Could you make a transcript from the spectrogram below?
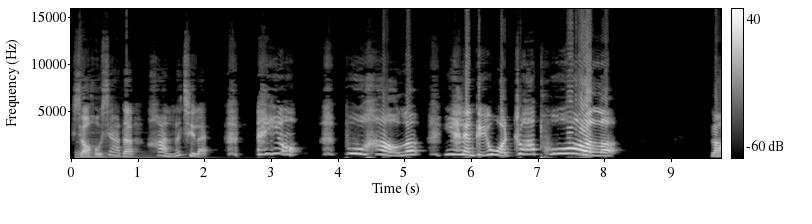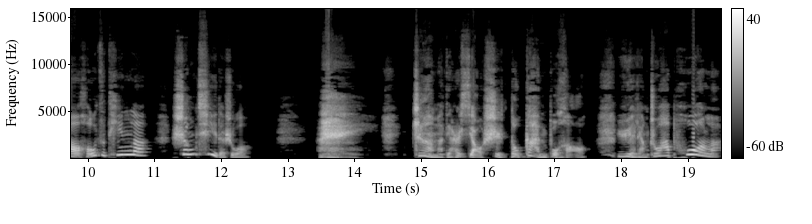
小猴吓得喊了起来：“ 哎呦，不好了，月亮给我抓破了！”老猴子听了，生气地说：“哎，这么点小事都干不好，月亮抓破了，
